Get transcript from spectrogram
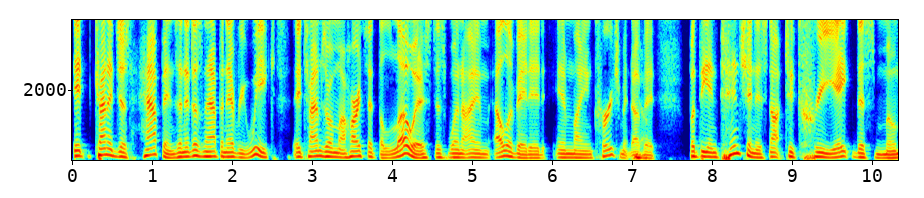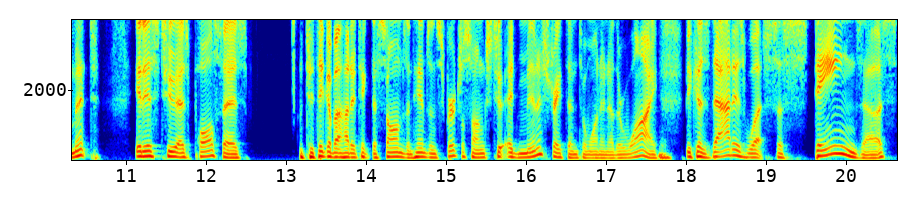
it kind of just happens and it doesn't happen every week. At times when my heart's at the lowest is when I am elevated in my encouragement of Yeah. it. But the intention is not to create this moment. It is to, as Paul says, to think about how to take the psalms and hymns and spiritual songs to administrate them to one another. Why? Yeah. because that is what sustains us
